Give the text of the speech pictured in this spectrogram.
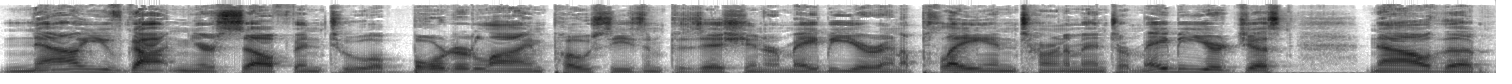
now you've gotten yourself into a borderline postseason position, or maybe you're in a play in tournament, or maybe you're just now the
